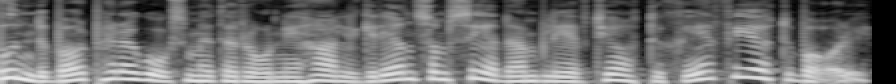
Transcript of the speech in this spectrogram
underbar pedagog som heter Ronny Hallgren som sedan blev teaterchef i Göteborg.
